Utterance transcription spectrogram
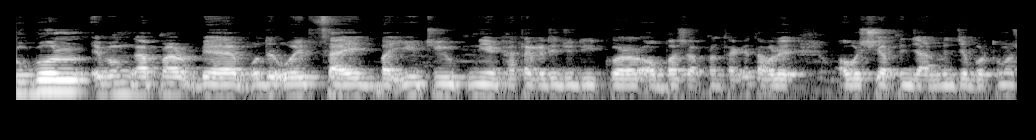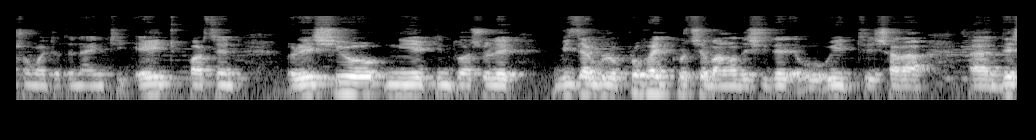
গুগল এবং আপনার ওদের ওয়েবসাইট বা ইউটিউব নিয়ে ঘাটাঘাটি যদি করার অভ্যাস আপনার থাকে, তাহলে অবশ্যই আপনি জানবেন যে বর্তমান সময়টাতে নাইনটি এইট পার্সেন্ট রেশিও নিয়ে কিন্তু আসলে ভিসাগুলো প্রোভাইড করছে বাংলাদেশিদের উইথ সারা দেশ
